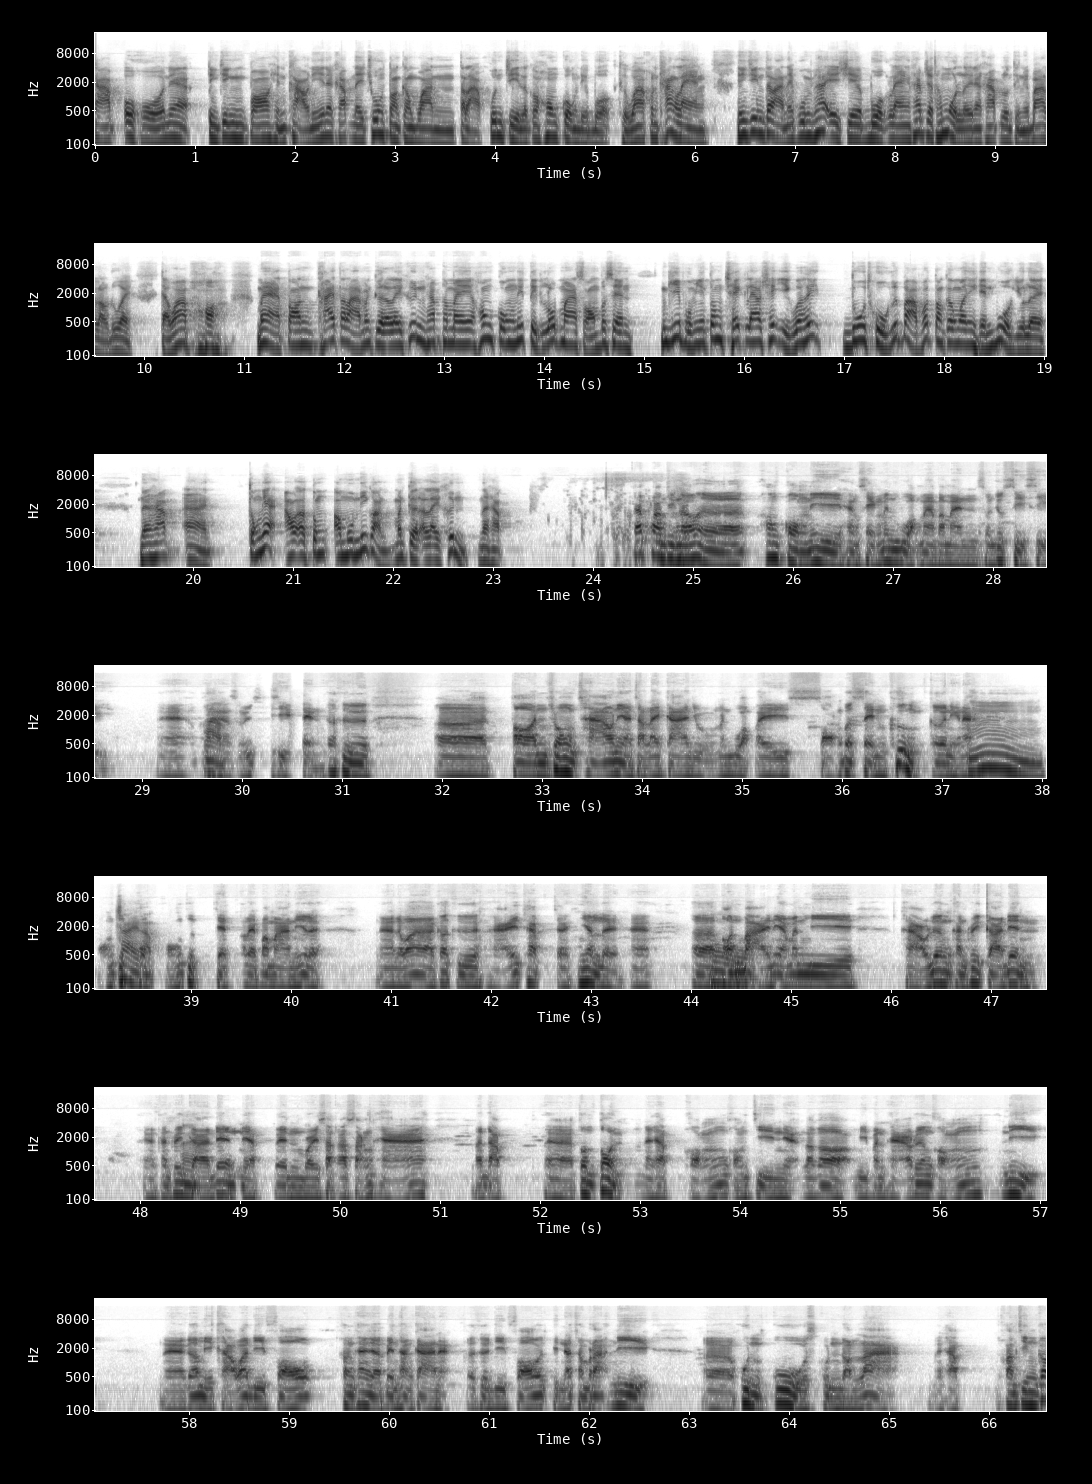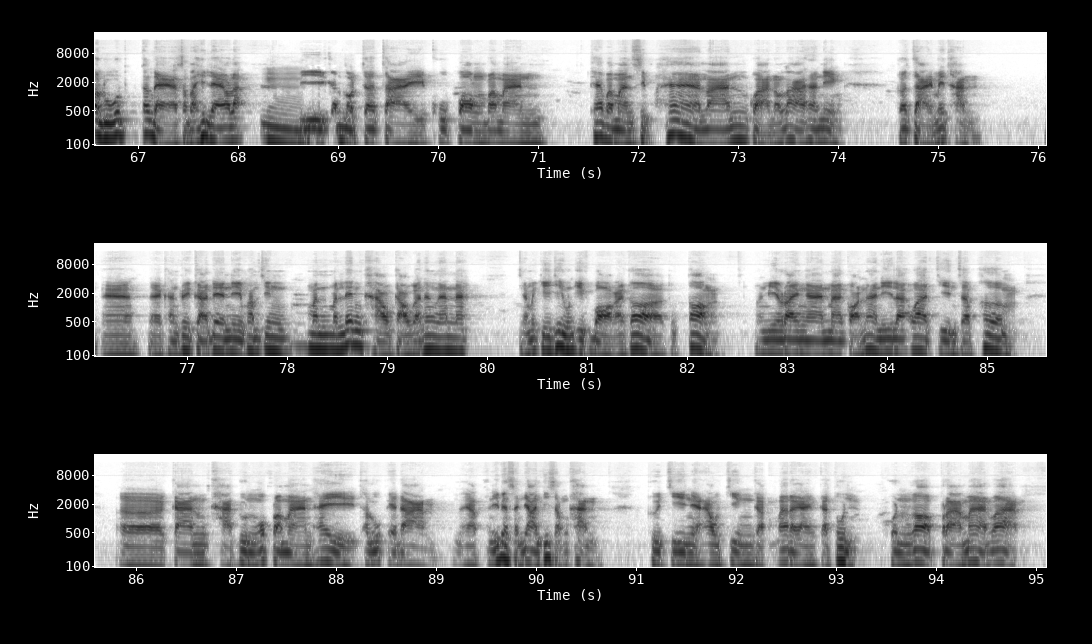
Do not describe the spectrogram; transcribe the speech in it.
ครับโอ้โหเนี่ยจริงๆ พอเห็นข่าวนี้นะครับในช่วงตอนกลางวันตลาดหุ้นจีนแล้วก็ฮ่องกงเดี๋ยวบวก ถือว่าค่อนข้างแรง จริง ๆ ตลาดในภูมิภาคเอเชียบวกแรงแทบจะทั้งหมดเลยนะครับรวมถึงในบ้านเราด้วย แต่ว่าพอแม่ตอนท้ายตลาดมันเกิดอะไรขึ้นครับทำไมฮ่องกงนี่ติดลบมา2%เมื่อกี้ผมยังต้องเช็คแล้วเช็คอีกว่าเฮ้ยดูถูกหรือเปล่าเพราะตอนกลางวันยังเห็นบวกอยู่เลยนะครับ อ่า ตรงเนี้ยเอาเอาตรงเอามุมนี้ก่อนมันเกิดอะไรขึ้นนะครับถ้าความจริงแล้วเอ่อฮ่องกงนี่หางเสงมันบวกมาประมาณ 0.44นะฮะ0.44เซนก็คือเอ่อตอนช่วงเช้าเนี่ยจัดรายการอยู่มันบวกไปสองเปอร์เซ็นครึ่งเกินอีกนะของใช่ครับของจุดเจ็ดอะไรประมาณนี้เลยนะแต่ว่าก็คือหายแทบจะเฮี้ยนเลยนะเอ่อ ตอนบ่ายเนี่ยมันมีข่าวเรื่อง Country Garden Country Garden เนี่ยเป็นบริษัทอสังหาระดับต้นๆนะครับของของจีนเนี่ยแล้วก็มีปัญหาเรื่องของหนี้นะก็มีข่าวว่า default ค่อนข้างจะเป็นทางการเนี่ยก็คือ default ปิดนัดชำระหนี้หุ้นกู้สกุลดอลลาร์นะครับความจริงก็รู้ตั้งแต่สัปดาห์ที่แล้วละมีกำหนดจะจ่ายคูปองประมาณ แค่ประมาณ 15 ล้านกว่าดอลลาร์เท่านเอง ก็จ่ายไม่ทันนะแต่ Country Garden นี่ความจริงมันมันเล่นข่าวเก่ากันทั้งนั้นนะอย่างเมื่อกี้ที่คุณอีกบอกก็ถูกต้องมันมีรายงานมาก่อนหน้านี้แล้วว่าจีนจะเพิ่มการขาดดุลงบประมาณให้ทะลุเพดานนะครับอันนี้เป็นสัญญาณที่สำคัญ คือจีนเนี่ยเอาจริงกับมาตรการกระตุ้น คนก็ปรามาสว่า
